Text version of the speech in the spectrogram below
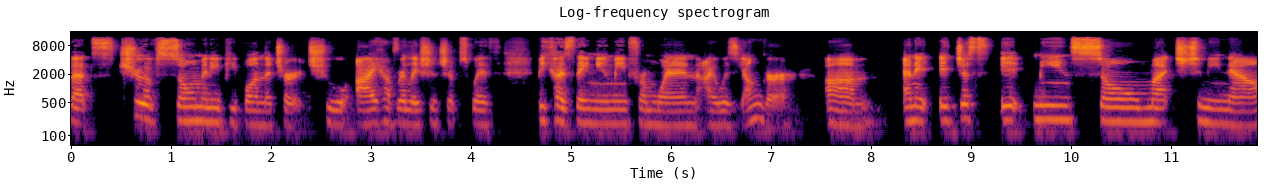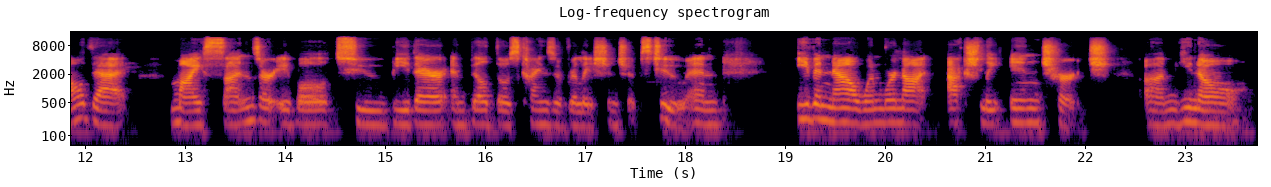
that's true of so many people in the church who I have relationships with because they knew me from when I was younger. Um, and it it just it means so much to me now that my sons are able to be there and build those kinds of relationships too. And even now, when we're not actually in church, um, you know,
